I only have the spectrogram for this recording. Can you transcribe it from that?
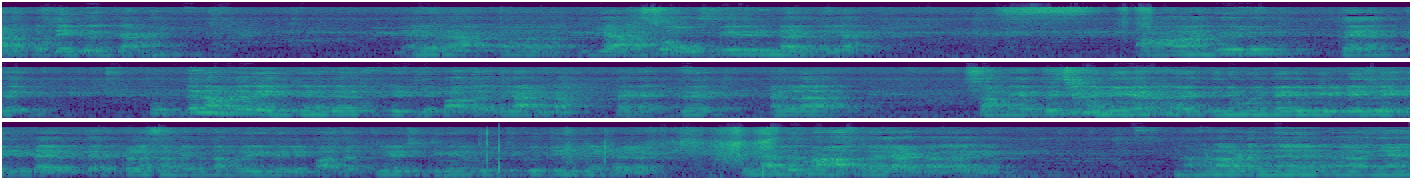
അടപ്പത്തേക്ക് വെക്കാണേ ഞാനിവിടെ ഗ്യാസ് ഓഫ് ചെയ്തിട്ടുണ്ടായിരുന്നില്ല. ആകെ ഒരു തിരക്ക്. പുട്ട് നമ്മൾ വേവിക്കുന്നത് ഇഡ്ഡലി പാത്രത്തിലാണ് കേട്ടോ തിരക്ക് ഉള്ള സമയത്ത് ഞാൻ ഇതിന് മുന്നേ ഒരു വീഡിയോ ചെയ്തിട്ടുണ്ടായിരുന്നു. തിരക്കുള്ള സമയത്ത് നമ്മൾ ഇഡ്ഡലി പാത്രത്തിൽ വെച്ചിട്ട് ഇങ്ങനെ കുത്തി കുത്തി ഇരിക്കണ്ടല്ലോ. പിന്നെ അത് മാത്രമല്ല കേട്ടോ കാര്യം. നമ്മൾ അവിടെ നിന്ന് ഞാൻ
